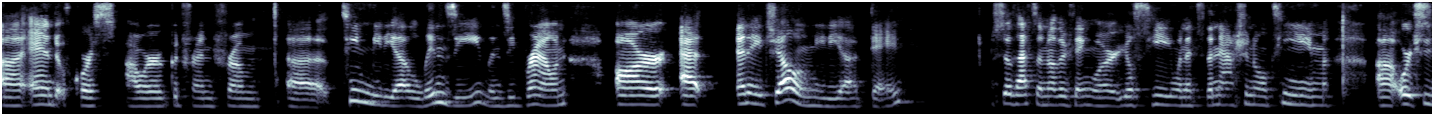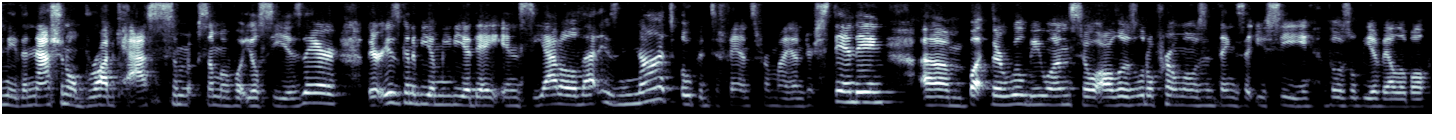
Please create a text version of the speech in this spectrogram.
uh, and of course our good friend from uh, Team Media, Lindsey, Lindsey Brown, are at NHL Media Day so that's another thing where you'll see when it's the national team, uh, or excuse me, the national broadcast. Some some of what you'll see is there. There is going to be a media day in Seattle that is not open to fans, from my understanding, um, but there will be one. So all those little promos and things that you see, those will be available.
